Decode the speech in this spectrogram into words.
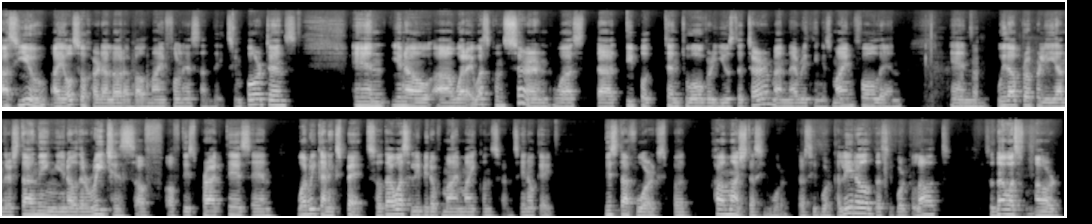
as you, I also heard a lot about mindfulness and its importance. And, you know, uh, what I was concerned was that people tend to overuse the term and everything is mindful and, and without properly understanding, you know, the reaches of, of this practice and what we can expect. So that was a little bit of my, my concern saying, okay, this stuff works, but how much does it work? Does it work a little? Does it work a lot? So that was our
